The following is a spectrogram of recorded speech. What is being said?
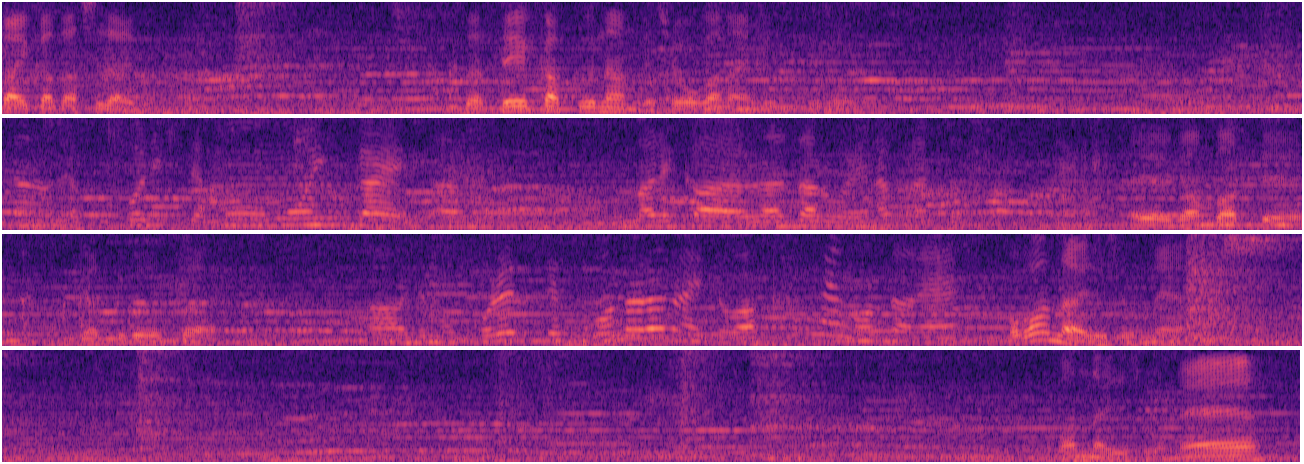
使い方次第ですか。らそれは性格なんでしょうがないですけど。なのでここに来てもうもう一回あの生まれ変わらざるを得なくなっちゃったので。ええ頑張ってやってください。あーでもこれってそうならないと分かんないもんだね。分かんないでしょうね。分かんないでしょうね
